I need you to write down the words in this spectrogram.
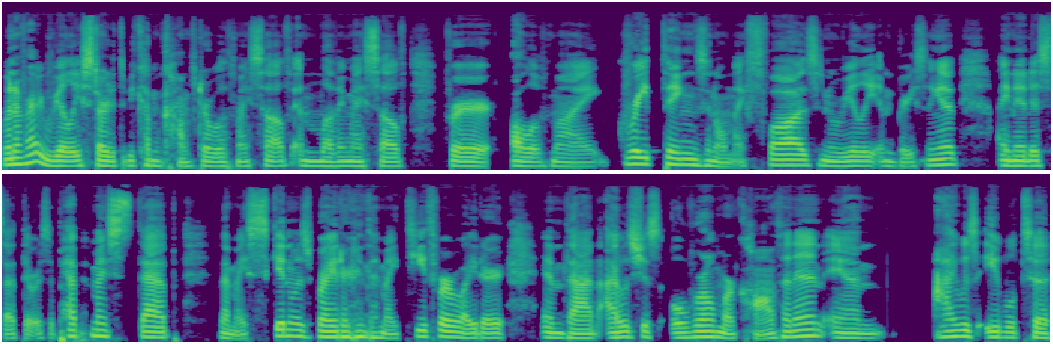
whenever I really started to become comfortable with myself and loving myself for all of my great things and all my flaws and really embracing it, I noticed that there was a pep in my step, that my skin was brighter, that my teeth were whiter, and that I was just overall more confident and I was able to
